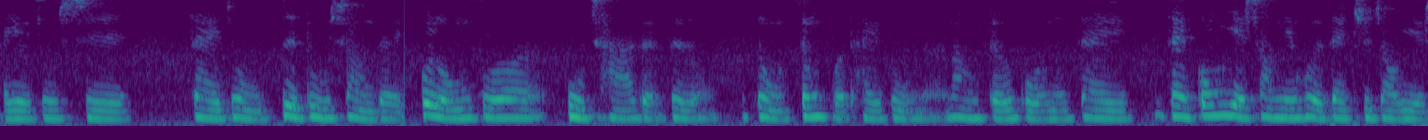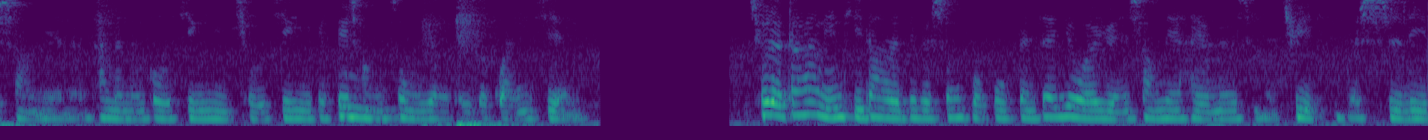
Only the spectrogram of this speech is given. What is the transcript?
还有就是在这种制度上的不容说误差的这种这种生活态度呢，让德国呢在在工业上面或者在制造业上面呢，他们能够精益求精，一个非常重要的一个关键。除了刚刚您提到的这个生活部分，在幼儿园上面还有没有什么具体的事例？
